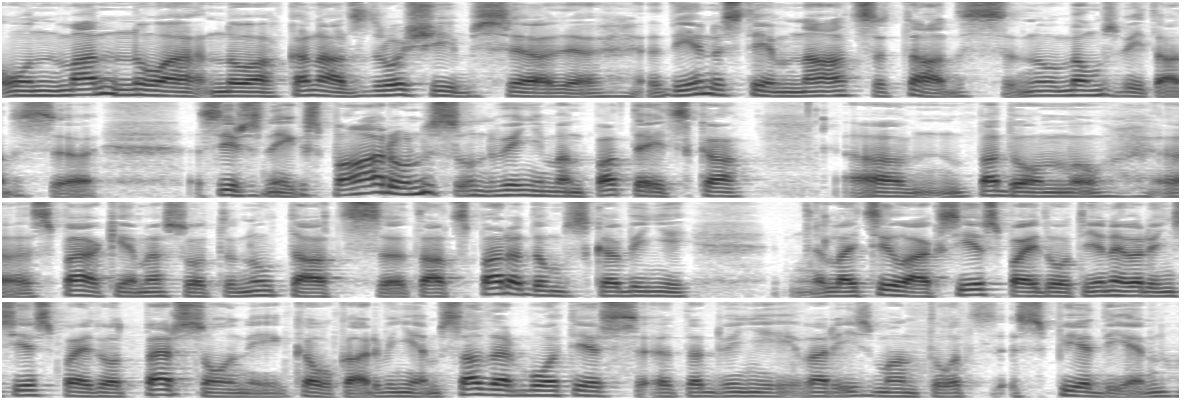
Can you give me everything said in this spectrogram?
Un man no, no Kanādas drošības dienestiem nāca tādas, nu, mums bija tādas sirsnīgas pārunas, un viņi man pateica, ka padomu spēkiem esot nu, tāds, tāds paradums, ka viņi lai cilvēks iespaidot, ja nevar viņus iespaidot personīgi, kaut kā ar viņiem sadarboties, tad viņi var izmantot spiedienu,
